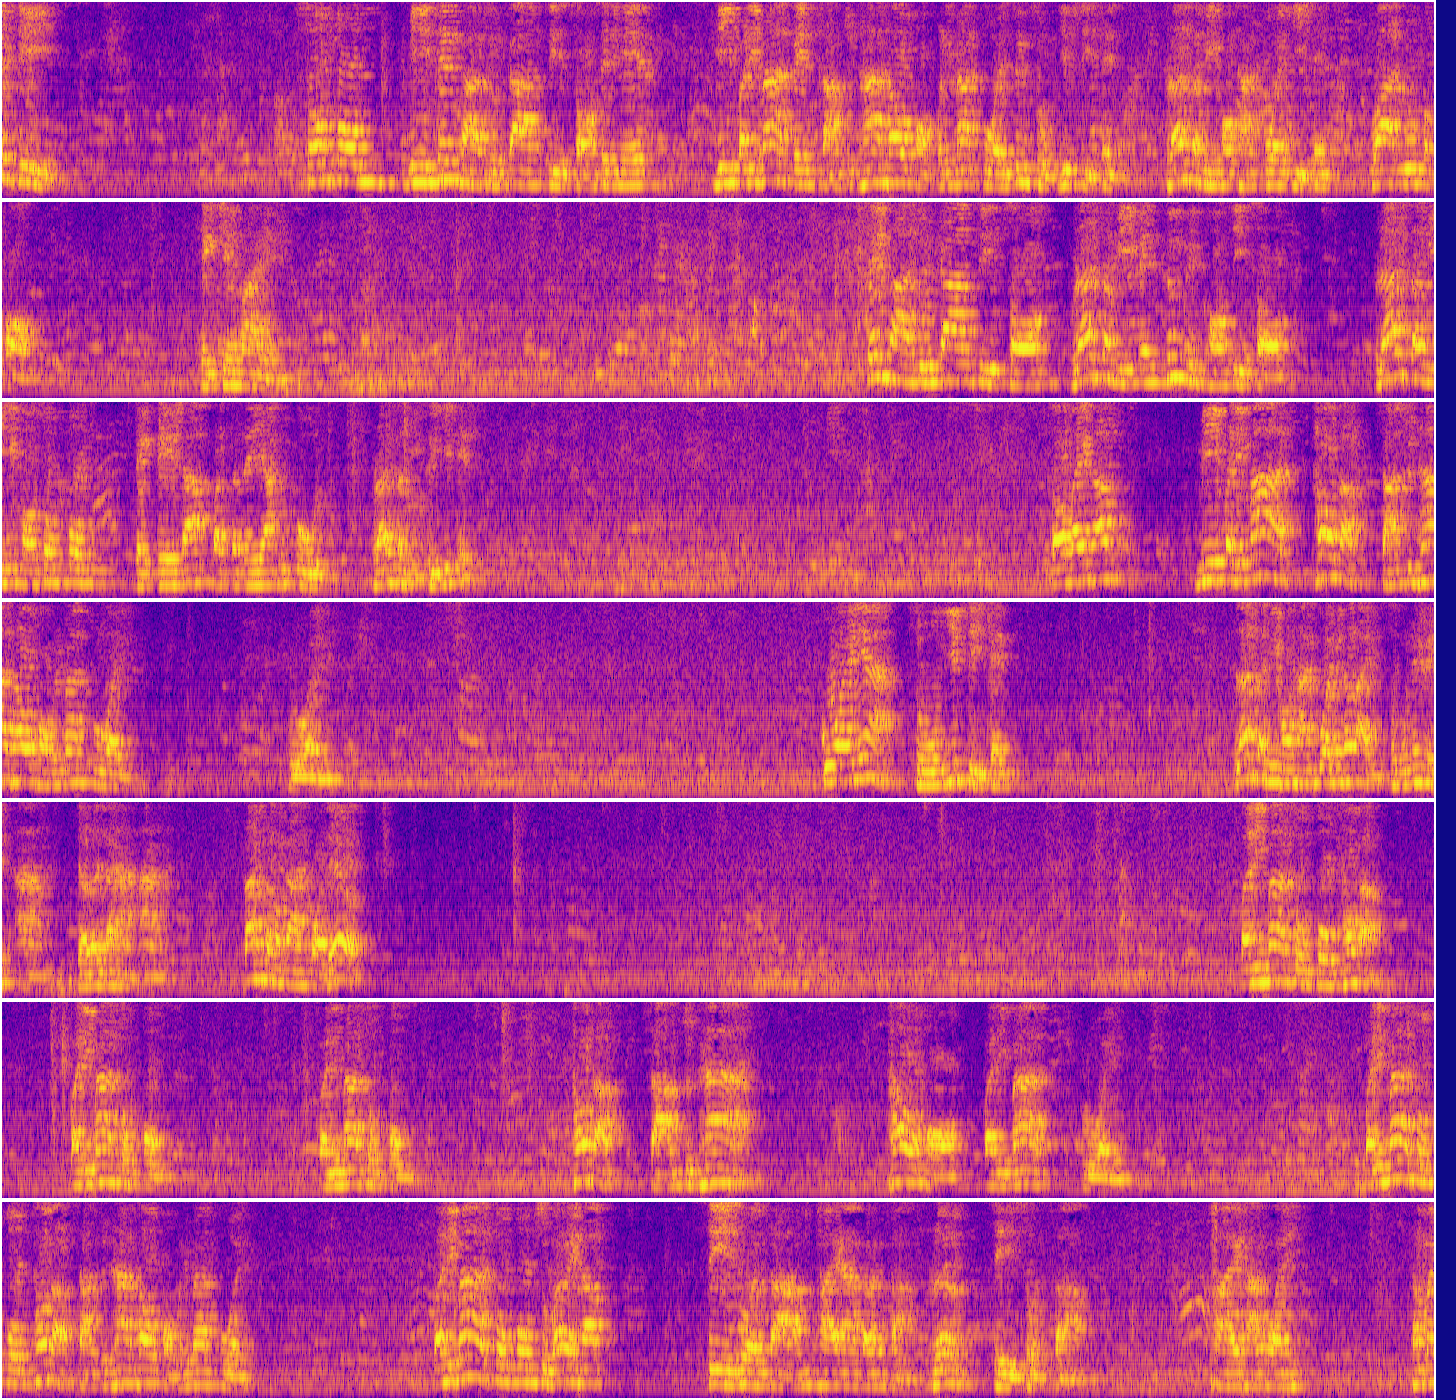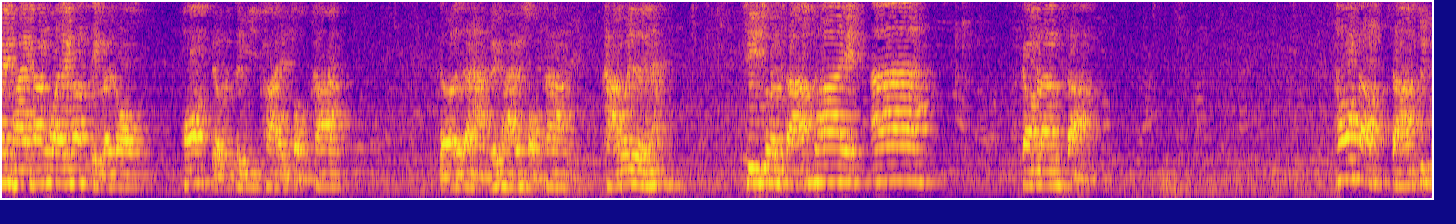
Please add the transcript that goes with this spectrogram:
สิบสี่ทรงกลมมีเส้นผ่าศูนย์กลาง 42 เซนติเมตร มีปริมาตรเป็น 3.5 เท่าของปริมาตรกลวยซึ่งสูง 24 เซน รัศมีของฐานกลวยกี่เซน วาดรูปประกอบ เด็กเชียงใหม่เส้นผ่าศูนย์กลาง 42 รัศมีเป็นครึ่งหนึ่งของ 42 รัศมีของทรงกลม เด็กเดชะปัตตนยนุกูลรัศมีคือ 21ต่อไปครับ มีปริมาตรเท่ากับ 3.5 เท่าของปริมาตรกลวยกลวย กลวยเนี่ย สูง 24 เซนรัศมีของฐานกลวยเป็นเท่าไหร่ สมมติให้เป็น r เดี๋ยวเราจะหา r ตั้งสมการก่อนเร็วปริมาตรทรงกลมเท่ากับปริมาตรทรงกลมปริมาตรทรงกลมเท่ากับ 3.5 เท่าของปริมาตรกลวย ปริมาตรทรงกลมเท่ากับ 3.5 เท่าของปริมาตรกลวย ปริมาตรทรงกลมสูตรว่าไงครับ4ส่วน3พาย r กำลัง3เริ่ม4ส่วน3พายค้างไว้ทำไมพายค้างไว้ครับติดระนอง เพราะเดี๋ยวมันจะมีพายสองข้าง เดี๋ยวเราจะหารด้วยพายสองข้าง ค้างไว้เลยนะ4ส่วน3พาย r กำลัง3เท่ากับ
